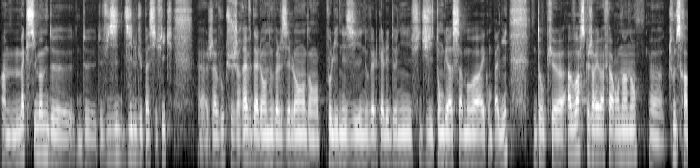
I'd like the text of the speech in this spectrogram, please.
un, maximum de, de, visites d'îles du Pacifique. Euh, j'avoue que je rêve d'aller en Nouvelle-Zélande, en Polynésie, Nouvelle-Calédonie, Fidji, Tonga, Samoa et compagnie. Donc euh, à voir ce que j'arrive à faire en un an. Euh, tout ne sera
